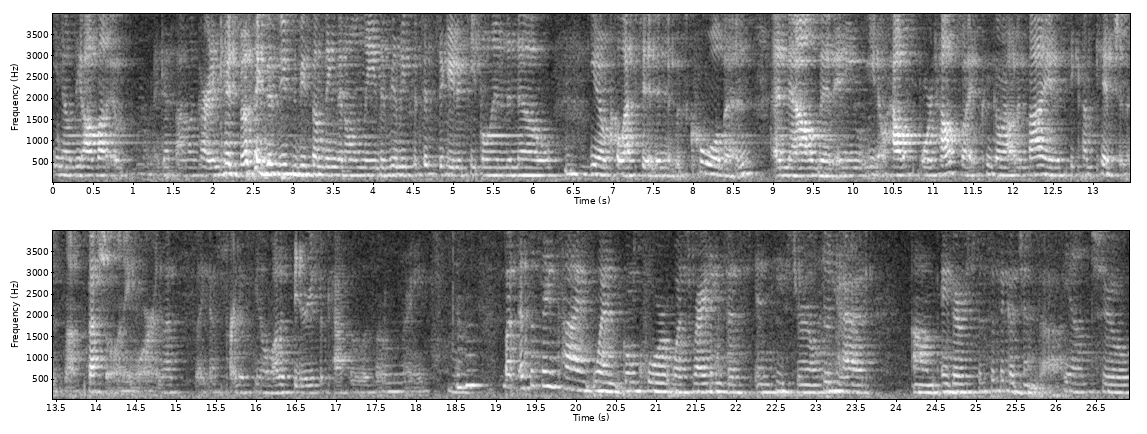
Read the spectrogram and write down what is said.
you know, the avant, I guess avant-garde and kitsch, but like this used to be something that only the really sophisticated people in the know, you know, collected and it was cool then. And now that any, you know, house bored housewife can go out and buy it, it's become kitsch and it's not special anymore. And that's, I guess, part of, you know, a lot of theories of capitalism, right? Mhm. But at the same time, when Goncourt was writing this in his journal, he Mhm. had um, a very specific agenda Yeah. to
